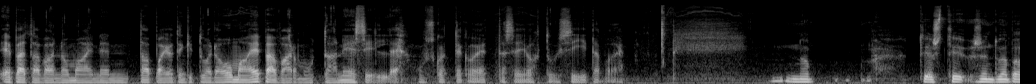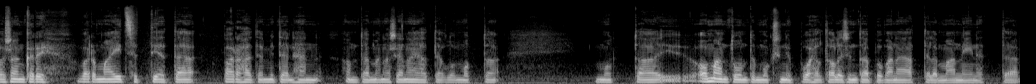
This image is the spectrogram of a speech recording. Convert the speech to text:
epätavanomainen tapa jotenkin tuoda omaa epävarmuuttaan esille. Uskotteko, että se johtui siitä vai? No tietysti syntymäpäiväsankari varmaan itse tietää parhaiten, miten hän on tämän asian ajatellut, mutta, mutta oman tuntemukseni pohjalta olisin taipuvan ajattelemaan niin, että,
